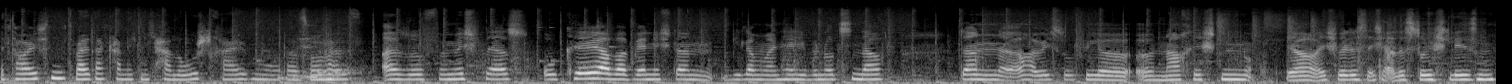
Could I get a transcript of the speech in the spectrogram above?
enttäuschend, weil dann kann ich nicht Hallo schreiben oder sowas. Also für mich wäre es okay, aber wenn ich dann wieder mein Handy benutzen darf, dann äh, habe ich so viele äh, Nachrichten. Ja, ich will das nicht alles durchlesen.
